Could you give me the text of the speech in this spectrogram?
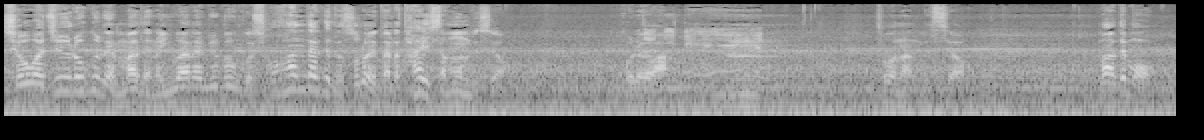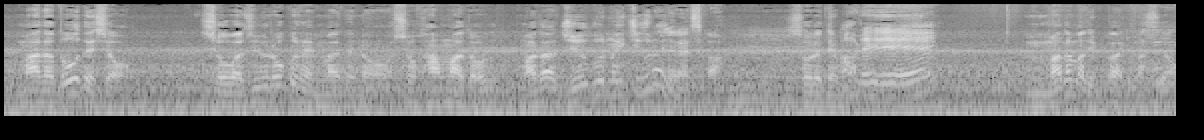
昭和16年までの岩波文庫初版だけで揃えたら大したもんですよ。これは。本当にね。うん。そうなんですよ。まあでもまだどうでしょう昭和16年までの初版はどまだ10分の1ぐらいじゃないですか。うん。それでも。あれ？でうんまだまだいっぱいありますよ。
